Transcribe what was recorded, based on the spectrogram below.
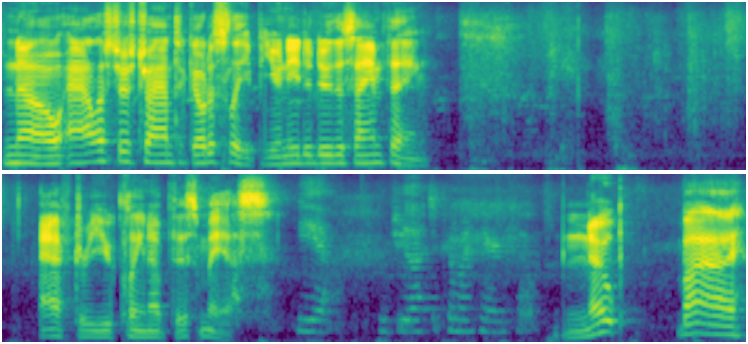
No, Alistair's trying to go to sleep. You need to do the same thing. After you clean up this mess. Yeah. Would you like to come in here and help? Nope. Bye.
